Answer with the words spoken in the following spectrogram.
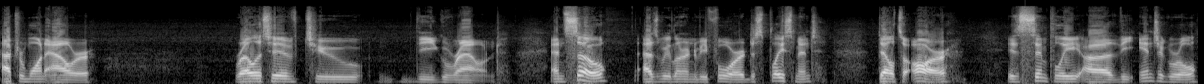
after one hour relative to the ground. And so, as we learned before, displacement, delta r, is simply uh, the integral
